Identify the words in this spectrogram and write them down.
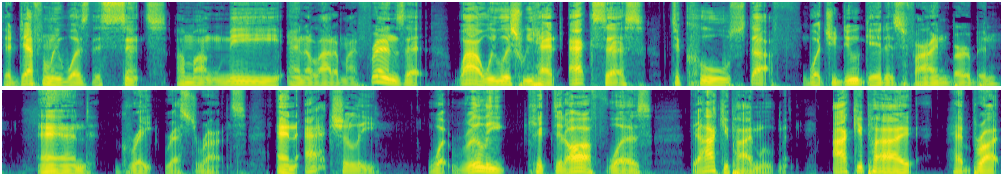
there definitely was this sense among me and a lot of my friends that wow, we wish we had access to cool stuff. What you do get is fine bourbon and great restaurants. And actually, what really kicked it off was the Occupy movement. Occupy had brought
